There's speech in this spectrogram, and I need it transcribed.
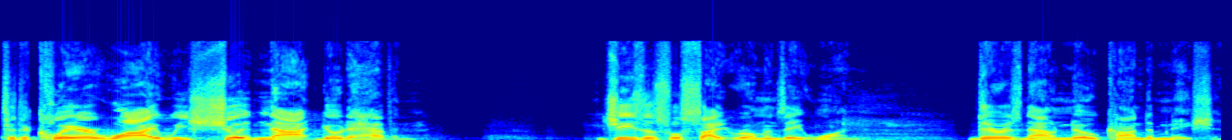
to declare why we should not go to heaven, Jesus will cite Romans 8 1. There is now no condemnation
